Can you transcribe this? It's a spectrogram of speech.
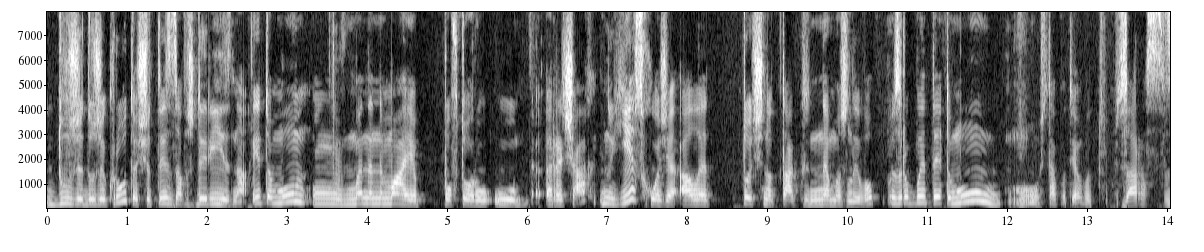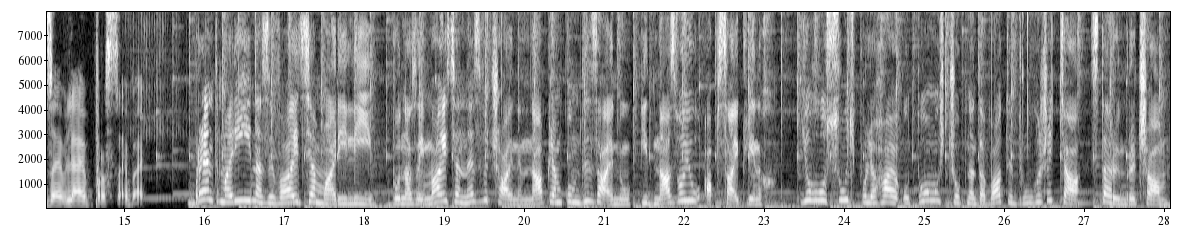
дуже дуже круто, що ти завжди різна. І тому в мене немає повтору у речах. Ну є схожі, але точно так неможливо зробити. Тому ну, ось так от я от зараз заявляю про себе. Бренд Марії називається Марі Лі. Вона займається незвичайним напрямком дизайну під назвою апсайклінг. Його суть полягає у тому, щоб надавати друге життя старим речам.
